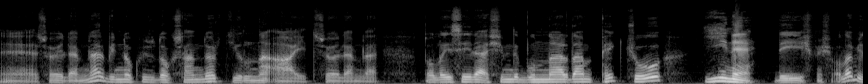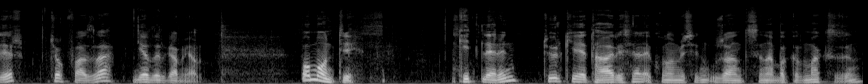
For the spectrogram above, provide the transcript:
e, söylemler 1994 yılına ait söylemler. Dolayısıyla şimdi bunlardan pek çoğu yine değişmiş olabilir. Çok fazla yadırgamayalım. Bomonti, Hitler'in Türkiye tarihsel ekonomisinin uzantısına bakılmaksızın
